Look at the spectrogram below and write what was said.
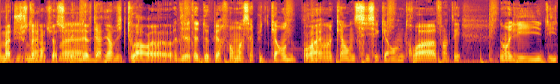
matchs, justement, Ouais, tu vois, sur ouais. les 9 dernières victoires. euh, Bah, déjà, tu as deux performances à plus de 40 points, 46 et 43. Enfin, t'es- non, il est, il est,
